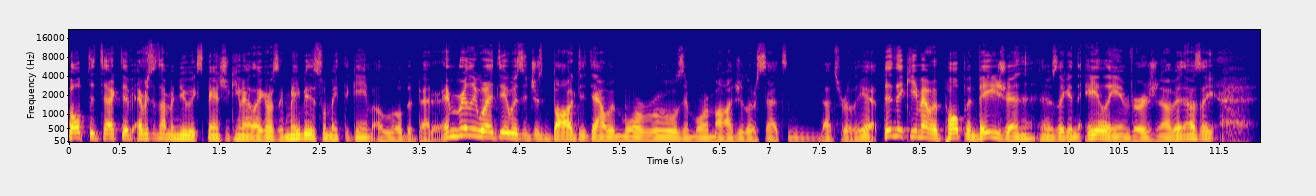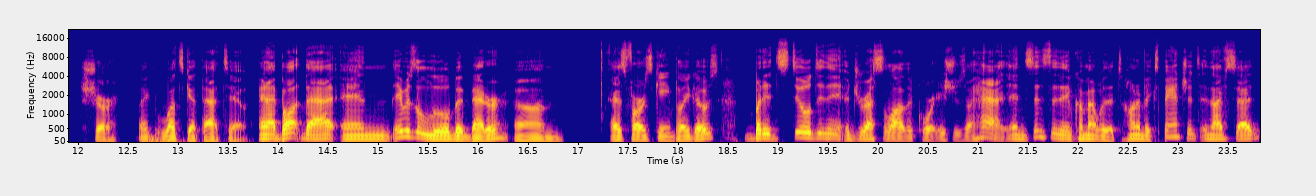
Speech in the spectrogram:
Pulp Detective, every single time a new expansion came out, like I was like, maybe this will make the game a little bit better. And really what it did was it just bogged it down with more rules and more modular sets, and that's really it. Then they came out with Pulp Invasion, and it was like an alien version of it. I was like, sure, like let's get that too. And I bought that, and it was a little bit better. Um, as far as gameplay goes, but it still didn't address a lot of the core issues I had. And since then, they've come out with a ton of expansions, and I've said,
